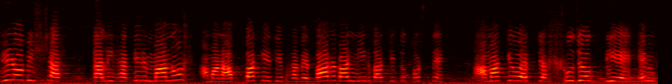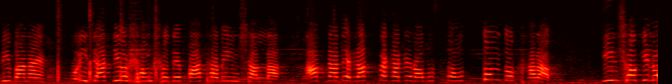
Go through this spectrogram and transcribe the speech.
দৃঢ় বিশ্বাস, কালীহাতির মানুষ আমার আব্বাকে যেভাবে বারবার নির্বাচিত করছে, আমাকেও একটা সুযোগ দিয়ে এমপি বানায় ওই জাতীয় সংসদে পাঠাবে ইনশাল্লাহ। আপনাদের রাস্তাঘাটের অবস্থা অত্যন্ত খারাপ। তিনশো কিলো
